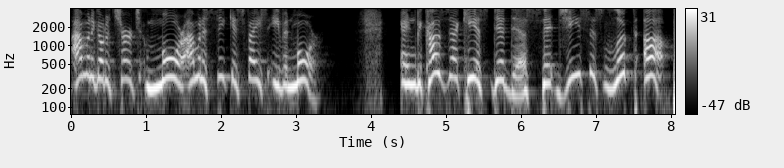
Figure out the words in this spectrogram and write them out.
I'm going to go to church more. I'm going to seek his face even more. And because Zacchaeus did this, that Jesus looked up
